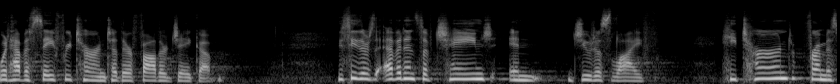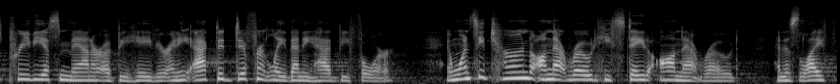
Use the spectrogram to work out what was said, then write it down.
would have a safe return to their father Jacob. You see, there's evidence of change in Judah's life. He turned from his previous manner of behavior and he acted differently than he had before. And once he turned on that road, he stayed on that road, and his life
